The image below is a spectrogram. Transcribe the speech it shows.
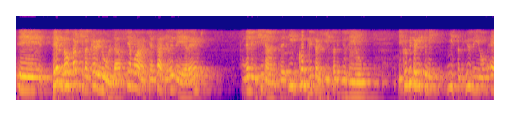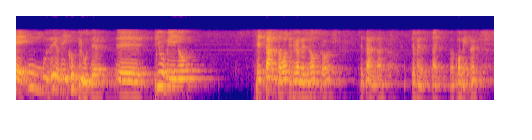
E per non farci mancare nulla, siamo anche andati a vedere nelle vicinanze il Computer History Museum. Il Computer History, History Museum è un museo dei computer eh, più o meno 70 volte più grande del nostro? 70? Più o meno, dai, un po' meno. Eh?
